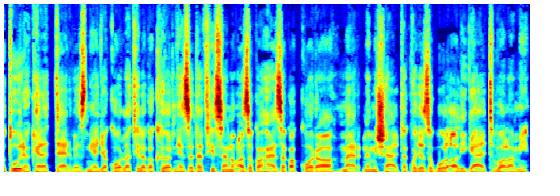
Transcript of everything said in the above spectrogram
ott újra kellett terveznie gyakorlatilag a környezetet, hiszen azok a házak akkorra már nem is álltak, vagy azokból alig állt valami.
